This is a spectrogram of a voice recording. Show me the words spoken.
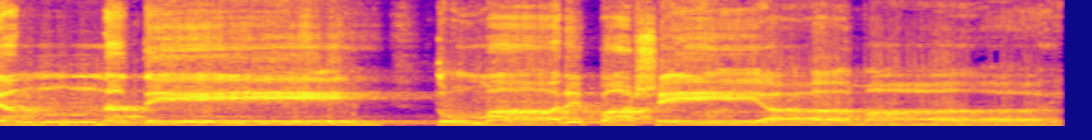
জান্নাতে, তোমার পাশে আমায়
